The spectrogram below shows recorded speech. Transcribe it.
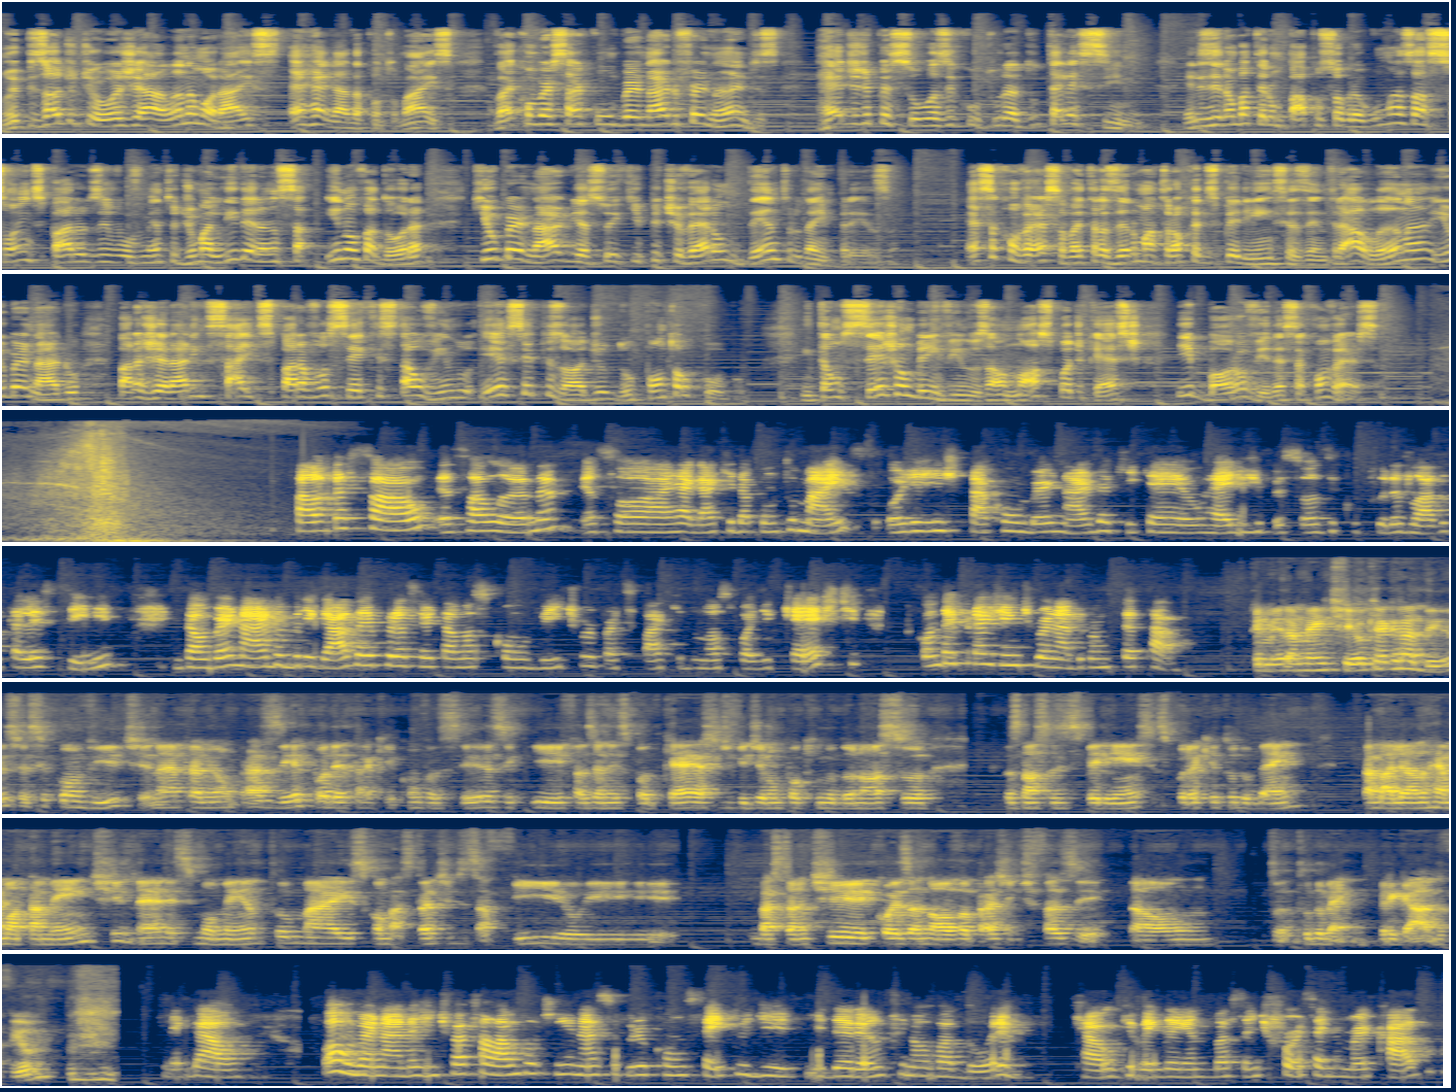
No episódio de hoje, a Alana Moraes, RH da Ponto Mais, vai conversar com o Bernardo Fernandes, Head de Pessoas e Cultura do Telecine. Eles irão bater um papo sobre algumas ações para o desenvolvimento de uma liderança inovadora que o Bernardo e a sua equipe tiveram dentro da empresa. Essa conversa vai trazer uma troca de experiências entre a Alana e o Bernardo para gerar insights para você que está ouvindo esse episódio do Ponto ao Cubo. Então sejam bem-vindos ao nosso podcast e bora ouvir essa conversa. Fala pessoal, eu sou a Lana, eu sou a RH aqui da Ponto Mais. Hoje a gente está com o Bernardo aqui, que é o head de pessoas e culturas lá do Telecine. Então, Bernardo, obrigada aí por acertar nosso convite, por participar aqui do nosso podcast. Conta aí pra gente, Bernardo, como você tá. Primeiramente, eu que agradeço esse convite, né? Para mim é um prazer poder estar aqui com vocês e, e fazendo esse podcast, dividir um pouquinho do nosso, das nossas experiências por aqui, tudo bem trabalhando remotamente né, nesse momento, mas com bastante desafio e bastante coisa nova para a gente fazer. Então, tudo bem. Obrigado, viu? Legal. Bom, Bernardo, a gente vai falar um pouquinho né, sobre o conceito de liderança inovadora, que é algo que vem ganhando bastante força aí no mercado,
